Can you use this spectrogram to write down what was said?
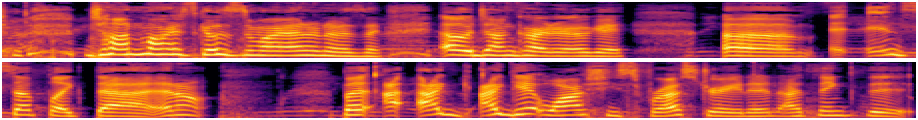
John Mars goes to Mars. I don't know his name. Oh, John Carter. Okay, um, and stuff like that. I don't. But I, I I get why she's frustrated. I think that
